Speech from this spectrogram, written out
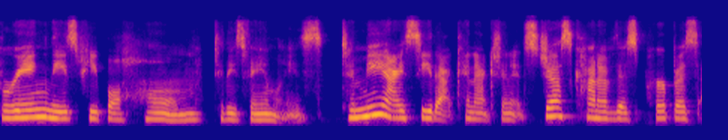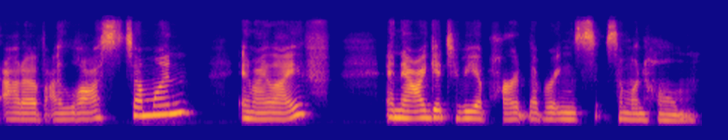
bring these people home to these families. To me, I see that connection. It's just kind of this purpose out of I lost someone in my life, and now I get to be a part that brings someone home.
